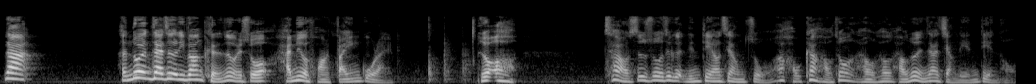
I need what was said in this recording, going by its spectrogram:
那很多人在这个地方可能认为说还没有反反应过来，说哦，蔡老师说这个连电要这样做啊，好看好多好好好多人在讲连电哦。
